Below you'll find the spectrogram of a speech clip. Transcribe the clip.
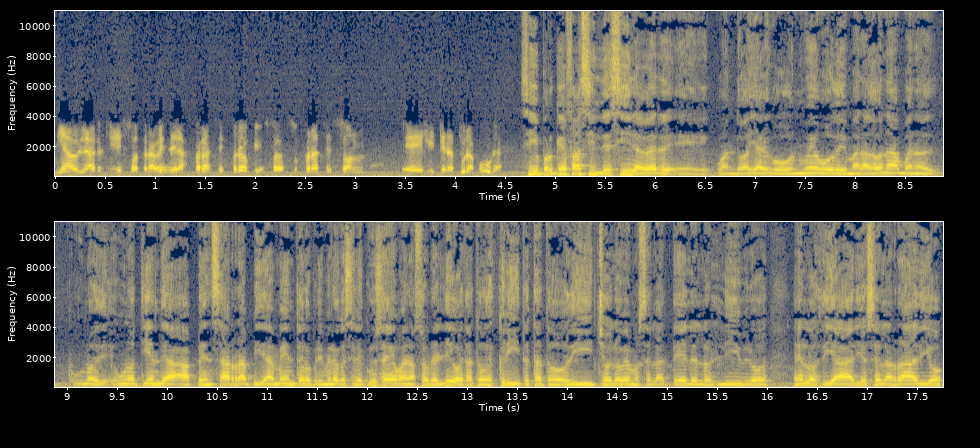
ni hablar eso a través de las frases propias. O sea, sus frases son eh, literatura pura. Sí, porque es fácil decir, a ver, eh, cuando hay algo nuevo de Maradona, bueno, uno, uno tiende a, pensar rápidamente, lo primero que se le cruza es, bueno, sobre el Diego está todo escrito, está todo dicho, lo vemos en la tele, en los libros, en los diarios, en la radio,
